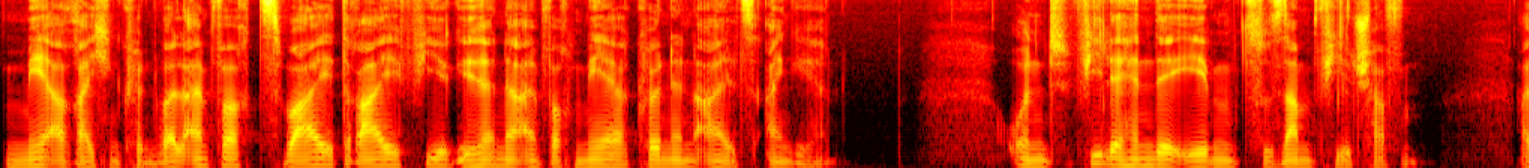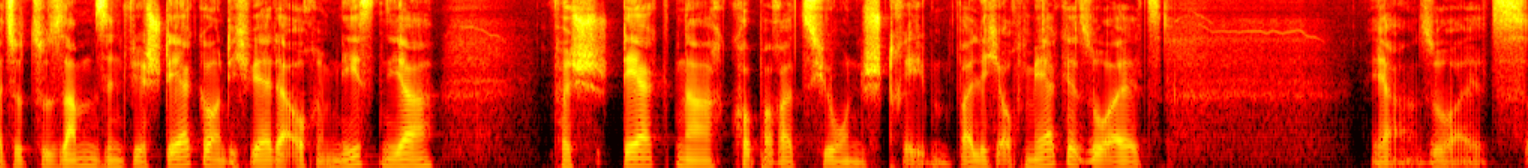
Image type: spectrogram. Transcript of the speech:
mehr erreichen können, weil einfach zwei, drei, vier Gehirne einfach mehr können als ein Gehirn und viele Hände eben zusammen viel schaffen. Also zusammen sind wir stärker und ich werde auch im nächsten Jahr verstärkt nach Kooperationen streben, weil ich auch merke, so als ja, so als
